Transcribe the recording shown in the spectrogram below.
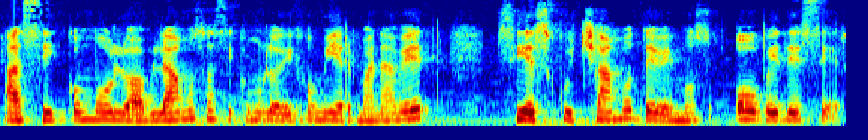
Así como lo hablamos, así como lo dijo mi hermana Beth, si escuchamos debemos obedecer.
